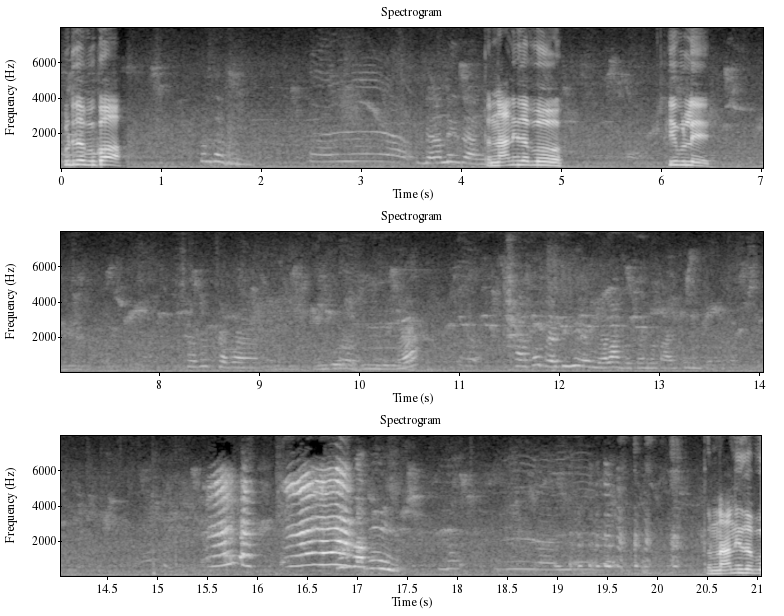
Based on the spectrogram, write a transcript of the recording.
কুটি যাব, ক? তোর নানি যাব। কি বলি? তোর নানি যাব।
